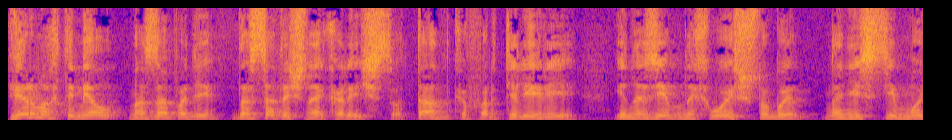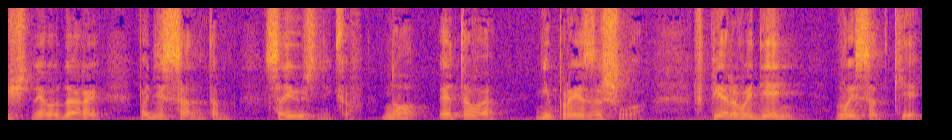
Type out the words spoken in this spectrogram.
Вермахт имел на Западе достаточное количество танков, артиллерии и наземных войск, чтобы нанести мощные удары по десантам союзников. Но этого не произошло. В первый день высадки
